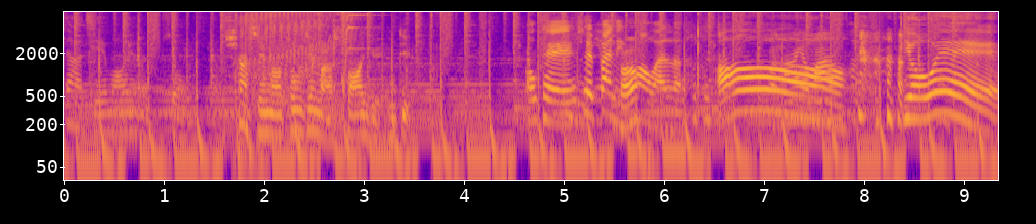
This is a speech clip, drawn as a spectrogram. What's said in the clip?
下睫毛也很重。下睫毛中间把它刷圆一点。OK，所以半脸好画完了。哦，有吗？有哎，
